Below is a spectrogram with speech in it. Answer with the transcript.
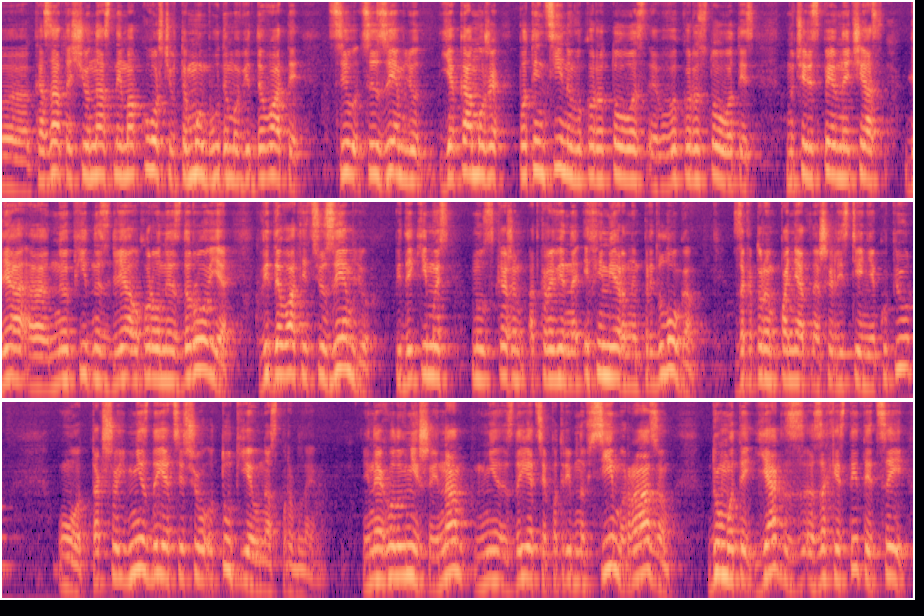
е, казати, що у нас нема коштів, тому будемо віддавати цю, цю землю, яка може потенційно використовуватись, ну, через певний час для е, необхідності для охорони здоров'я, віддавати цю землю під якимось, ну скажімо, откровенно ефемерним предлогом, за которым понятне шелестіння купюр. От, так що мені здається, що тут є у нас проблеми. І найголовніше, і нам, мені здається, потрібно всім разом думати, як з- захистити цей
